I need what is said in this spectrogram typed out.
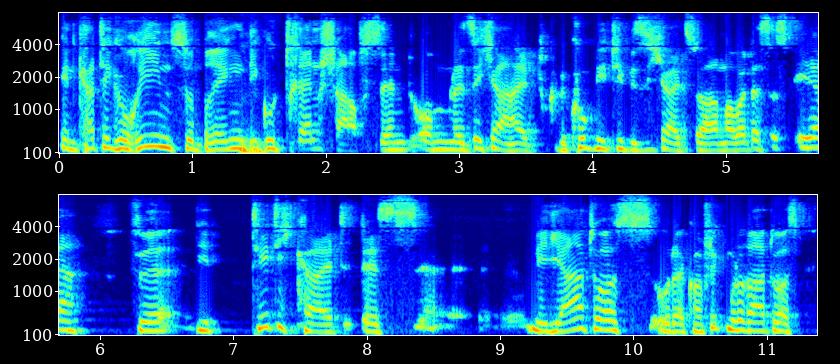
in Kategorien zu bringen, die mhm. gut trennscharf sind, um eine Sicherheit, eine kognitive Sicherheit zu haben. Aber das ist eher für die Tätigkeit des äh, Mediators oder Konfliktmoderators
